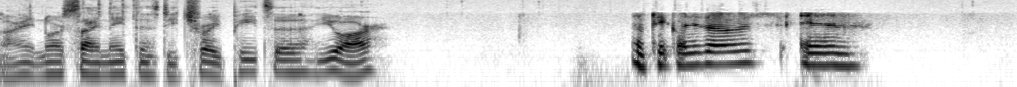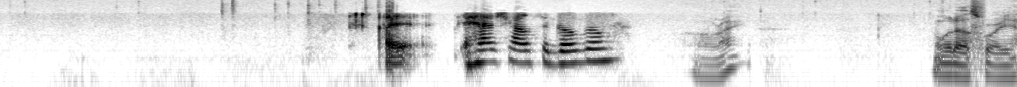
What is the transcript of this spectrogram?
All right, Northside Nathan's Detroit Pizza. You are. I'll take one of those. And I, Hash House A Go-Go. All right. What else for you?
